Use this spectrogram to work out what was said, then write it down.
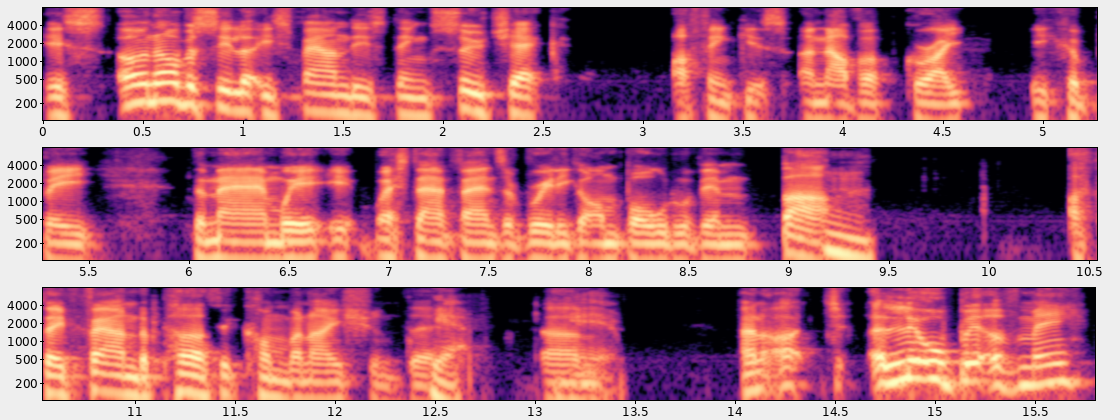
it's oh, and obviously look, he's found his thing. Soucek, I think is another great. He could be the man. We it- West Ham fans have really got on board with him, but Mm. They found a perfect combination there. Yeah. Um, yeah. And I, a little bit of me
